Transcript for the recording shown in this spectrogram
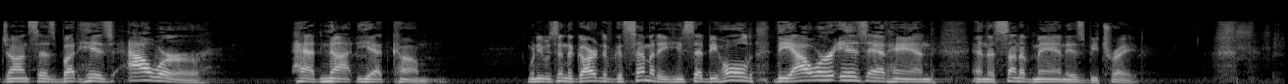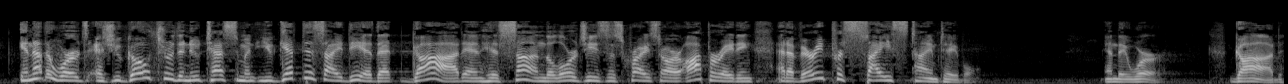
John says, but his hour had not yet come. When he was in the Garden of Gethsemane, he said, Behold, the hour is at hand, and the Son of Man is betrayed. In other words, as you go through the New Testament, you get this idea that God and His Son, the Lord Jesus Christ, are operating at a very precise timetable. And they were. God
